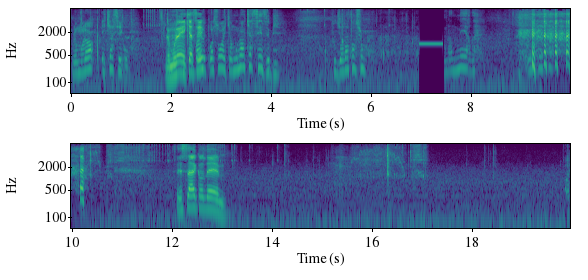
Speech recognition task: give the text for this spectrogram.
Le moulin est cassé gros Le moulin est cassé Le poisson avec un moulin cassé Zebi Faut garde attention de merde. C'est ça qu'on aime. Ok.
